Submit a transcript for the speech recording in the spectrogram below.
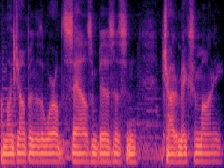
I'm going to jump into the world of sales and business and try to make some money.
